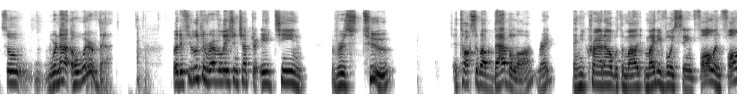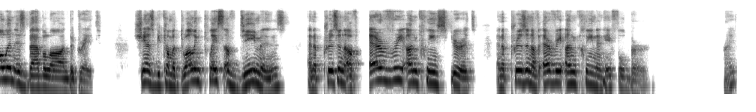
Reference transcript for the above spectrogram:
So we're not aware of that. But if you look in Revelation chapter 18, verse 2, it talks about Babylon, right? And he cried out with a mighty voice, saying, Fallen, fallen is Babylon the Great. She has become a dwelling place of demons and a prison of every unclean spirit and a prison of every unclean and hateful bird. Right?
